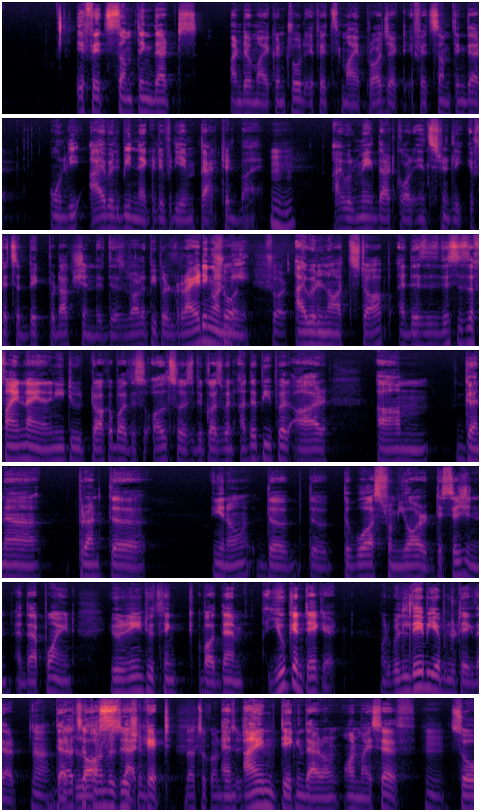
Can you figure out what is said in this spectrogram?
if it's something that's under my control, if it's my project, if it's something that only I will be negatively impacted by, Mhm. I will make that call instantly. If it's a big production, if there's a lot of people riding on Sure, me, sure. I will not stop. Uh, this is this is a fine line. I need to talk about this also, is because when other people are um, gonna brunt the you know the the the worst from your decision at that point, you really need to think about them. You can take it, but will they be able to take that Nah, that that's a loss, that hit? that's a conversation. And I'm taking that on, on myself. Hmm. So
